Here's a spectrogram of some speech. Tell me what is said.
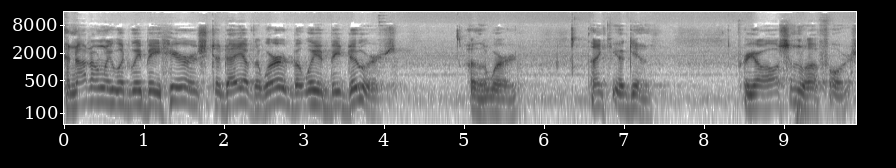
and not only would we be hearers today of the word, but we would be doers of the word. Thank you again for your awesome love for us.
